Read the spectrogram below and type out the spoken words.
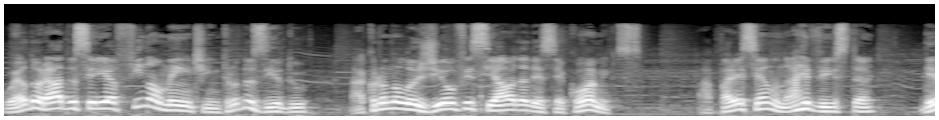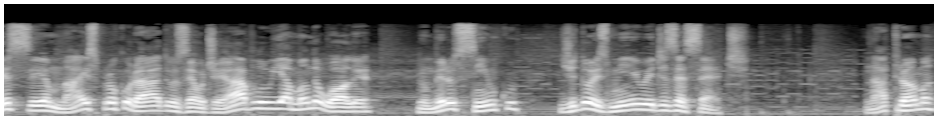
o Eldorado seria finalmente introduzido à cronologia oficial da DC Comics, aparecendo na revista DC Mais Procurados é o Diablo e Amanda Waller, número 5, de 2017. Na trama,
